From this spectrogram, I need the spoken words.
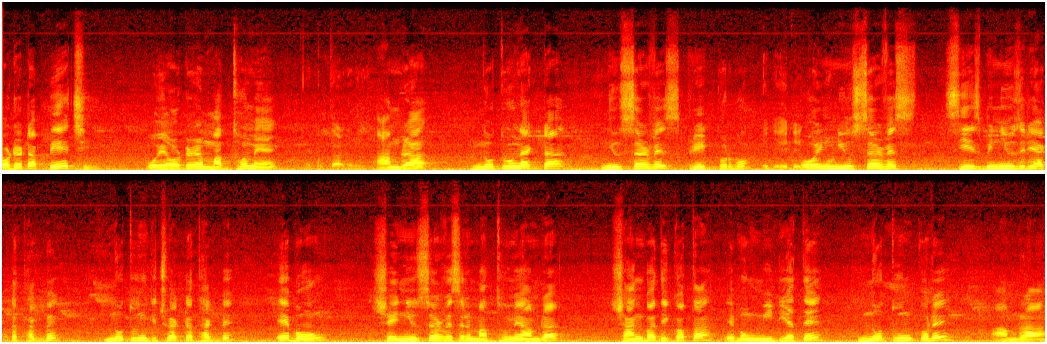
অর্ডারটা পেয়েছি ওই অর্ডারের মাধ্যমে আমরা নতুন একটা নিউজ সার্ভিস ক্রিয়েট করব। এটা- ওই নিউজ সার্ভিস সিএসবি নিউজেরই একটা থাকবে নতুন কিছু একটা থাকবে এবং সেই নিউজ সার্ভিসের মাধ্যমে আমরা সাংবাদিকতা এবং মিডিয়াতে নতুন করে আমরা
